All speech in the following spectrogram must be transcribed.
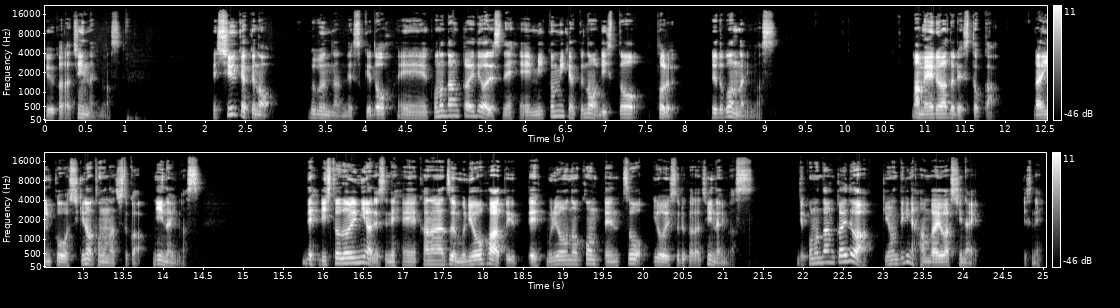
いう形になります。で集客の部分なんですけど、えーこの段階ではですね、えー見込み客のリストを取るというところになります。まあ、メールアドレスとか、LINE 公式の友達とかになります。で、リスト取りにはですね、えー必ず無料オファーといって、無料のコンテンツを用意する形になります。で、この段階では基本的に販売はしないですね。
